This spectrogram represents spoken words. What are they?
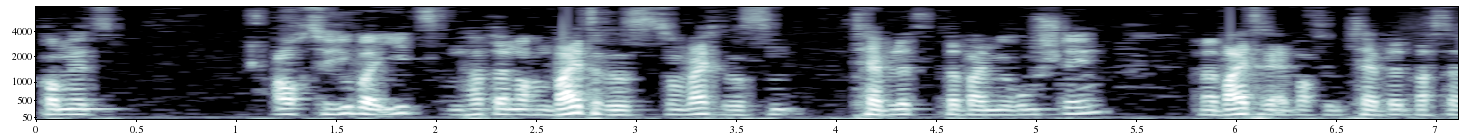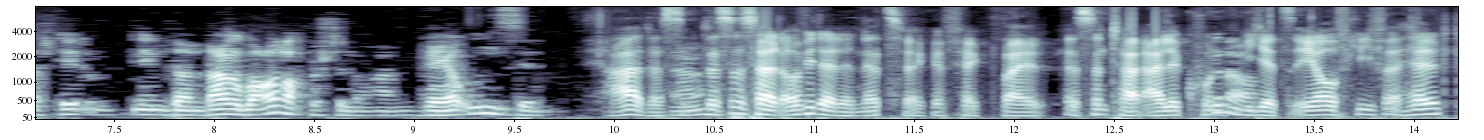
komme jetzt auch zu Uber Eats und habe dann noch ein weiteres, so ein weiteres Tablet dabei mir rumstehen, weitere App auf dem Tablet, was da steht und nehme dann darüber auch noch Bestellungen an. Wäre ja Unsinn. Ja, das, Ja. das ist halt auch wieder der Netzwerkeffekt, weil es sind halt alle Kunden Genau. jetzt eh auf Lieferheld.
